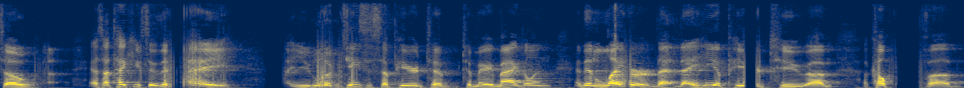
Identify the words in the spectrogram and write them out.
So, as I take you through the day, you look, Jesus appeared to, to Mary Magdalene, and then later that day, he appeared to um, a couple of uh,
